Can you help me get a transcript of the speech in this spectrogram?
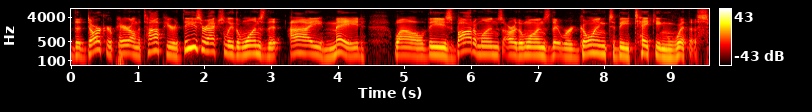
The darker pair on the top here, these are actually the ones that I made, while these bottom ones are the ones that we're going to be taking with us.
